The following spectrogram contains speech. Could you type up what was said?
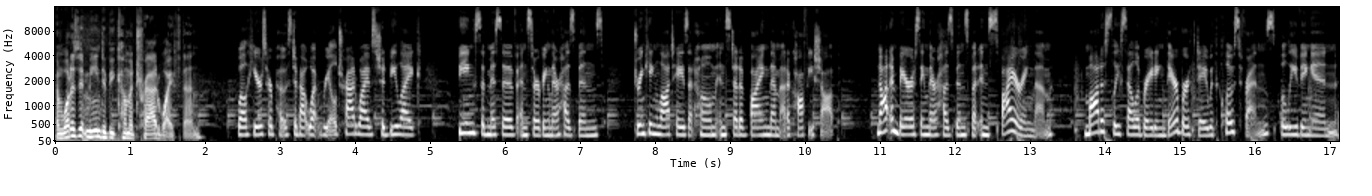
And what does it mean to become a tradwife then? Well, here's her post about what real tradwives should be like being submissive and serving their husbands, drinking lattes at home instead of buying them at a coffee shop, not embarrassing their husbands but inspiring them, modestly celebrating their birthday with close friends, believing in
